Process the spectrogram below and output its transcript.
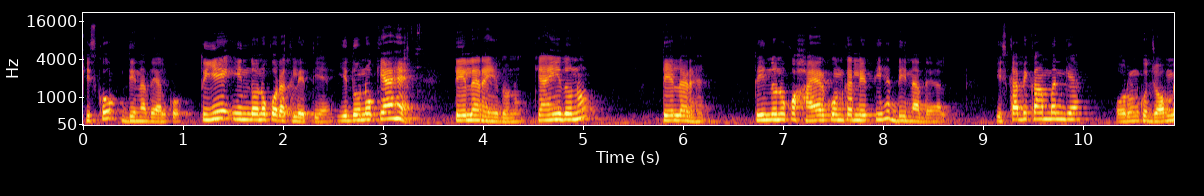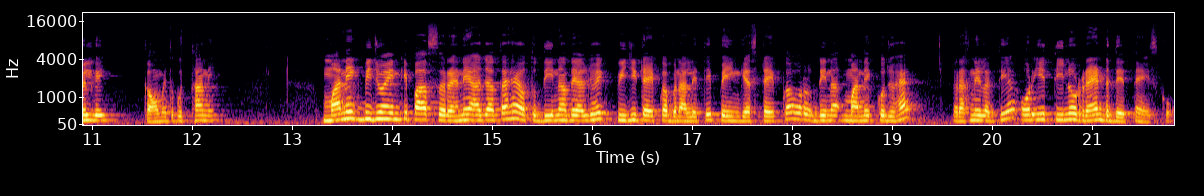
किसको? दीना दयाल को। तो ये इन दोनों को रख लेती है। ये दोनों क्या हैं? टेलर हैं ये दोनों। क्या हैं ये दोनों? टेलर हैं। तो इन दोनों को हायर कौन कर लेती है? दीना दयाल इसका भी काम बन गया और उनको जॉब मिल गई। गाँव में तो कुछ था नहीं। मानिक भी जो है इनके पास रहने आ जाता है और तो दीना दयाल जो है एक पीजी टाइप का बना लेते हैं, पेइंग गेस्ट टाइप का और दीना मानिक को जो है रखने लगती है और ये तीनों रेंट देते हैं इसको।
